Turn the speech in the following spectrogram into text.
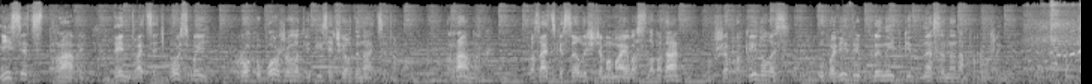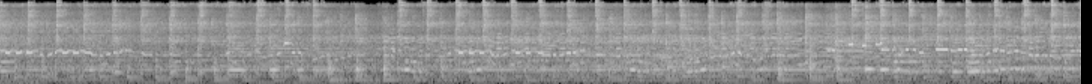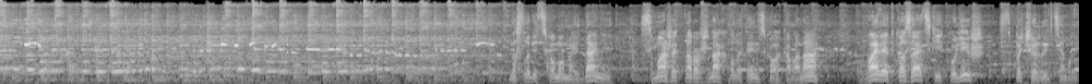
Місяць травень, день 28 року Божого 2011-го. Ранок. Козацьке селище Мамаєва Слобода вже прокинулось, у повітрі бринить піднесене напруження. Слобідському майдані смажать на рожнах велетенського кабана, варять козацький куліш з печерицями.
